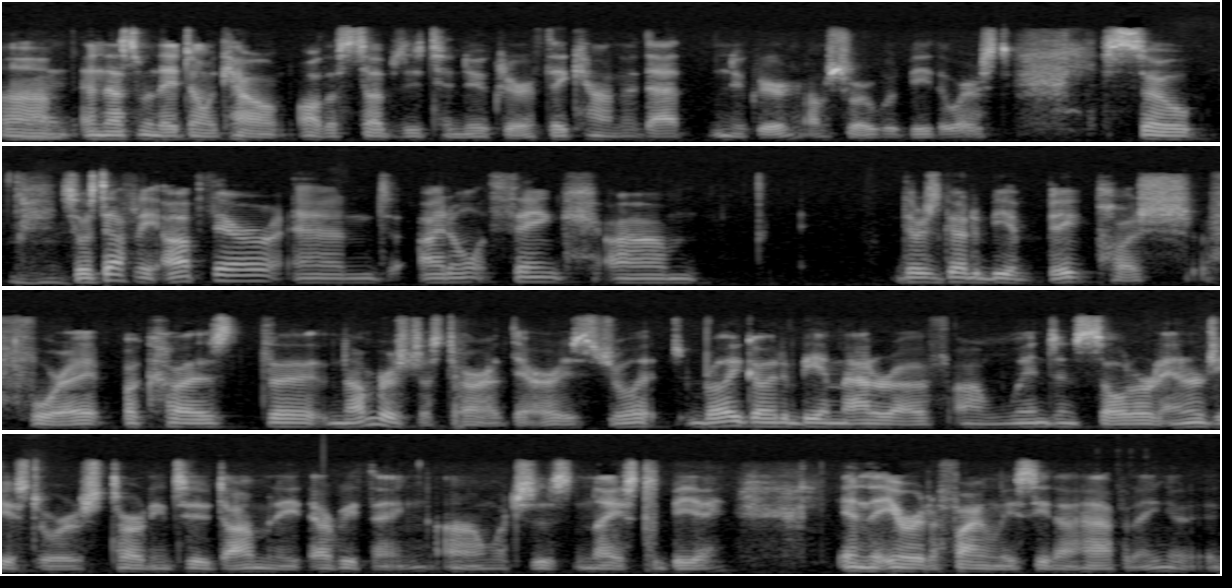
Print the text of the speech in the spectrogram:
Um, right. And that's when they don't count all the subsidy to nuclear. If they counted that, nuclear, I'm sure, would be the worst. So, mm-hmm. so it's definitely up there. And I don't think um, there's going to be a big push for it because the numbers just aren't there. It's really, going to be a matter of um, wind and solar and energy storage starting to dominate everything, um, which is nice to be in the era to finally see that happening. It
